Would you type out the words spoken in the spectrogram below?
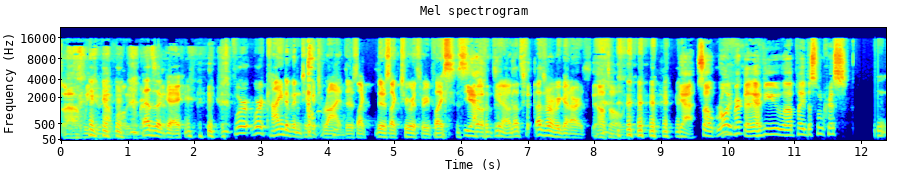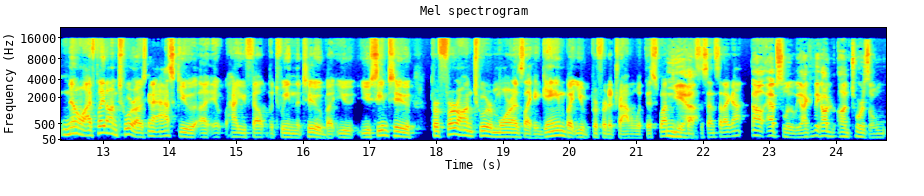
uh, we do have Rolling America. That's okay. we're we're kind of in Ticket to Ride. There's like there's like two or three places. Yeah. So, you know that's that's where we got ours. Oh, totally. yeah. So Rolling America. Have you uh, played this one, Chris? No, I've played on tour. I was going to ask you uh, it- how you felt between the two, but you you seem to prefer on tour more as like a game, but you prefer to travel with this one. Yeah. that's the sense that I got. Oh, absolutely. I think on, on tour is an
